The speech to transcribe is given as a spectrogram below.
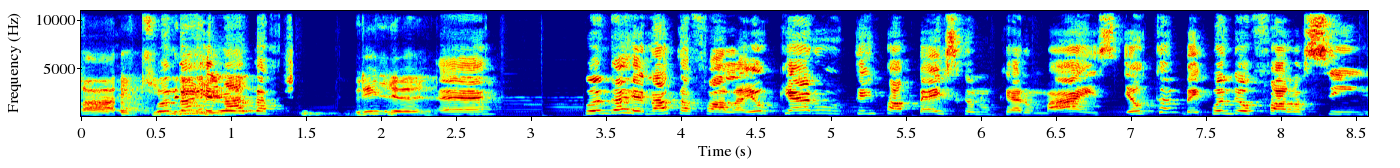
Ai, que quando brilhante. A Renata, brilhante. É, quando a Renata fala, eu quero, tem papéis que eu não quero mais, eu também. Quando eu falo assim,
